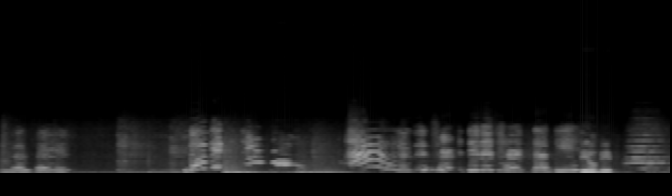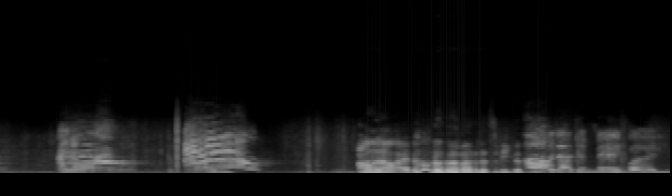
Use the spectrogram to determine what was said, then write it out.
That hurt. Stop it! Ow! Ow! It hurt. Did it hurt, Daddy? Little bit. I don't want. Ow! Oh no, I don't. that's big. That's big. Oh, that's a big one.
